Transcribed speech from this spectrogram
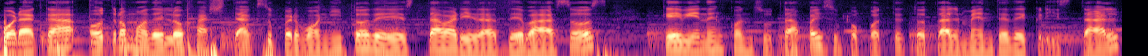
Por acá otro modelo hashtag super bonito de esta variedad de vasos que vienen con su tapa y su popote totalmente de cristal.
